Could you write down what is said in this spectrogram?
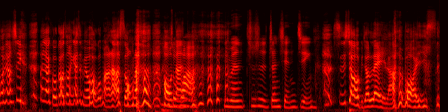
我相信大家国高中应该是没有跑过马拉松啦，好难啊，，你们就是真先进。私校比较累啦，不好意思。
